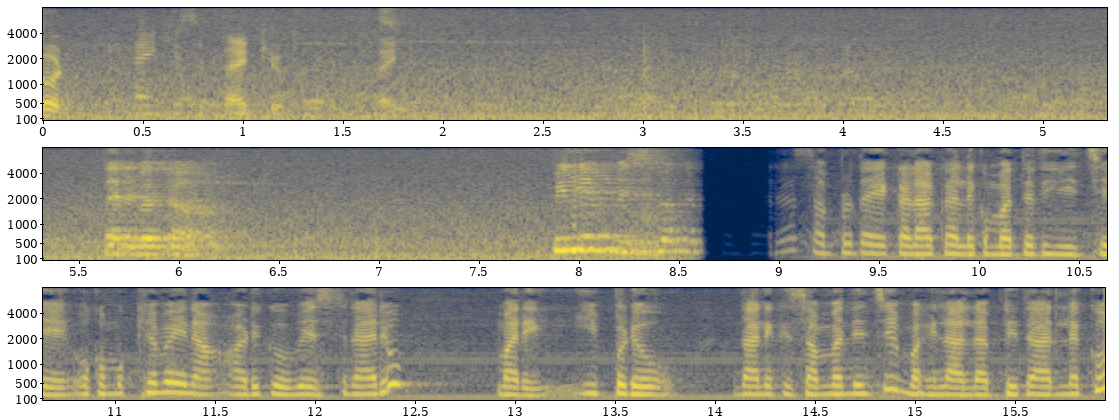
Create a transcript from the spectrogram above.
good. Thank you, sir. Thank you. Thank you. తర్వాత పిఎం విశ్వకర్మ సంప్రదాయ కళాకారులకు మద్దతు ఇచ్చే ఒక ముఖ్యమైన అడుగు వేస్తున్నారు. మరి ఇప్పుడు దానికి సంబంధించి మహిళా లబ్ధిదారులకు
